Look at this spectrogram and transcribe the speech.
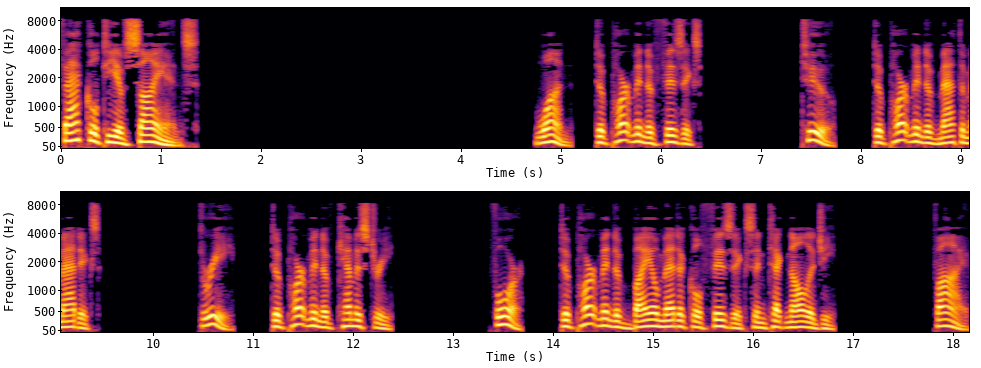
Faculty of Science 1. Department of Physics 2. Department of Mathematics 3. Department of Chemistry 4. Department of Biomedical Physics and Technology 5.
